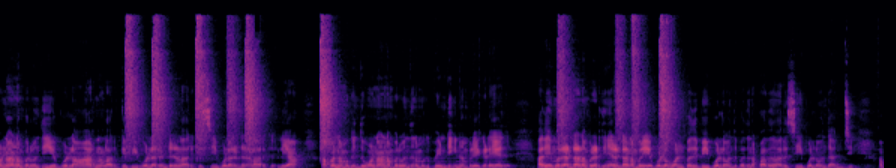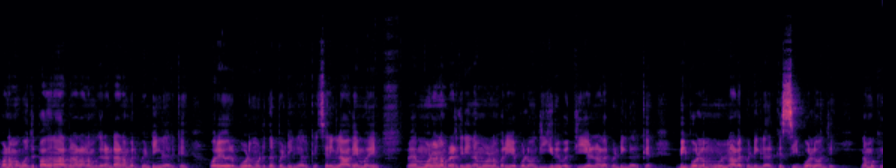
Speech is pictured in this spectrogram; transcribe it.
ஒன்றாம் நம்பர் வந்து ஏ போலில் ஆறு நாளாக இருக்குது பி போலில் ரெண்டு நாளாக இருக்குது சி போலில் ரெண்டு நாளாக இருக்குது இல்லையா? அப்போ நமக்கு வந்து ஒன்றாம் நம்பர் வந்து நமக்கு பெண்டிங் நம்பரே கிடையாது. அதே மாதிரி ரெண்டாம் நம்பர் எடுத்தீங்கன்னா ரெண்டாம் நம்பர் ஏ போலில் ஒன்பது பி போலில் வந்து பார்த்தீங்கன்னா பதினாறு சி போலில் வந்து அஞ்சு. அப்போ நமக்கு வந்து பதினாறு நாளாக நமக்கு ரெண்டாம் நம்பர் பெண்டிங்கில் இருக்குது ஒரே ஒரு போர்டு மட்டும் தான் பெண்டிங்கில் இருக்குது சரிங்களா? அதே மாதிரி மூணாம் நம்பர் எடுத்துக்கிட்டிங்கன்னா மூணாம் நம்பர் ஏ போலில் வந்து இருபத்தி ஏழு நாளாக பெண்டிங்கில் இருக்குது பி போலில் மூணு நாளாக பெண்டிங்கில் இருக்குது சி போலில் வந்து நமக்கு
